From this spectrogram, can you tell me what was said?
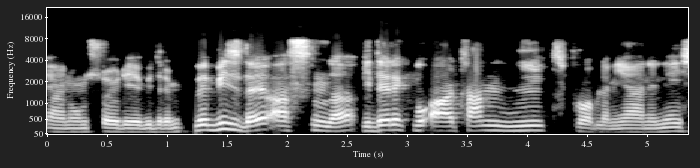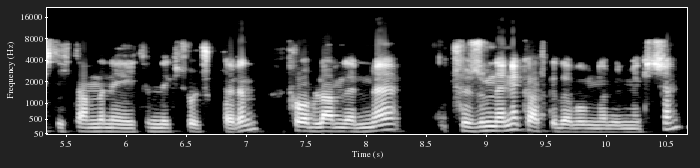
Yani onu söyleyebilirim. Ve biz de aslında giderek bu artan need problemi yani ne istihdamda ne eğitimdeki çocukların problemlerine çözümlerine katkıda bulunabilmek için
